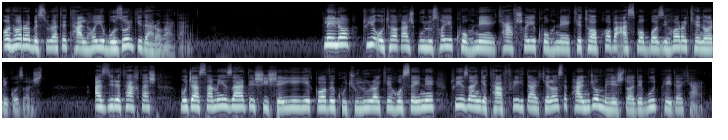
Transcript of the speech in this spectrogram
آنها را به صورت تلهای بزرگی درآوردند. لیلا توی اتاقش بلوزهای کهنه، کفشهای کهنه، کتابها و اسباب بازی ها را کناری گذاشت. از زیر تختش مجسمه زرد شیشه‌ای یک گاو کوچولو را که حسینه توی زنگ تفریح در کلاس پنجم بهش داده بود پیدا کرد.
